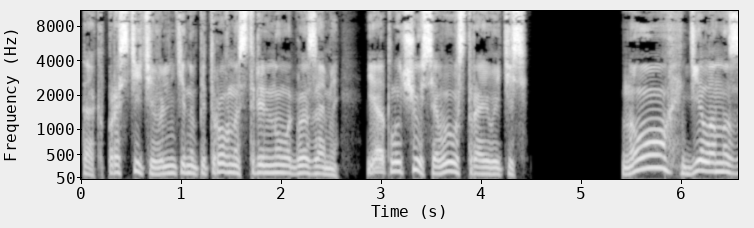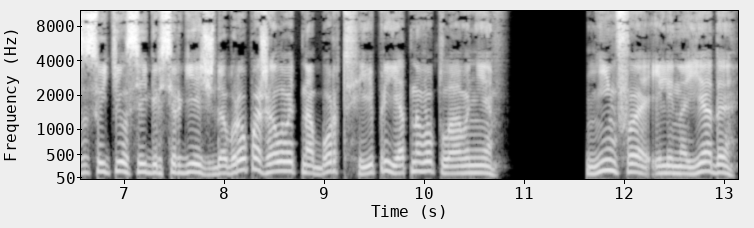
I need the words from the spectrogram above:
«Так, простите», — Валентина Петровна стрельнула глазами. «Я отлучусь, а вы устраивайтесь». «Ну, деланно засуетился Игорь Сергеевич, добро пожаловать на борт и приятного плавания». Нимфа или наяда,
